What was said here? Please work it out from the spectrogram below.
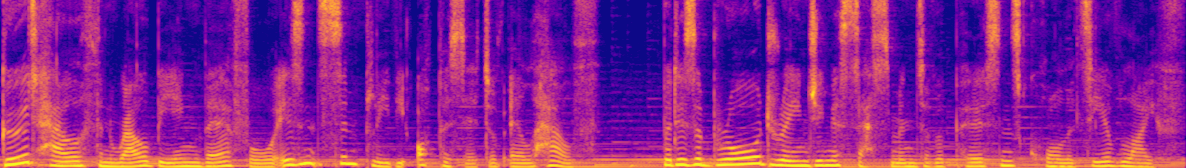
Good health and well-being, therefore, isn't simply the opposite of ill health, but is a broad-ranging assessment of a person's quality of life.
